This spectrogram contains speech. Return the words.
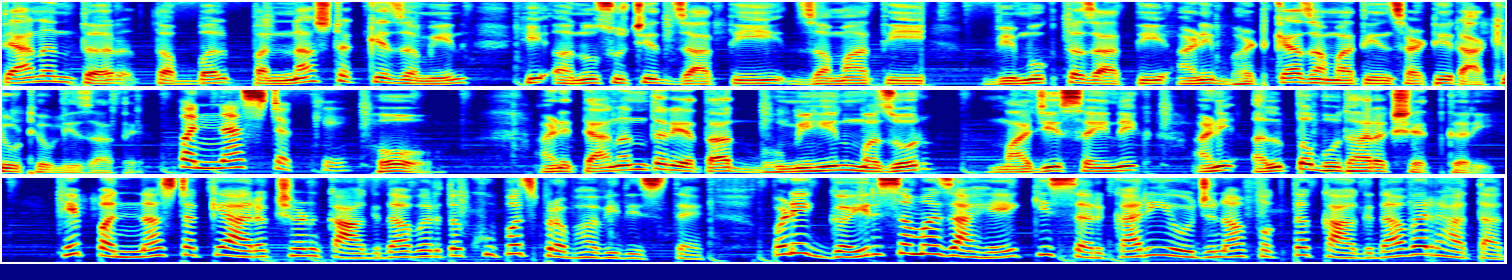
त्यानंतर तब्बल पन्नास टक्के जमीन ही अनुसूचित जाती जमाती विमुक्त जाती आणि भटक्या जमातींसाठी राखीव ठेवली जाते. पन्नास टक्के. हो. आणि त्यानंतर येतात भूमिहीन मजूर माजी सैनिक आणि अल्पभूधारक शेतकरी. हे पन्नास टक्के आरक्षण कागदावर तर खूपच प्रभावी दिसतंय. पण एक गैरसमज आहे की सरकारी योजना फक्त कागदावर राहतात.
